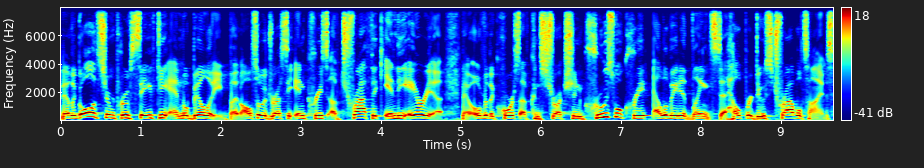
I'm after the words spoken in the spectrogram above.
Now, the goal is to improve safety and mobility, but also address the increase of traffic in the area. Now, over the course of construction, crews will create elevated lanes to help reduce travel times.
